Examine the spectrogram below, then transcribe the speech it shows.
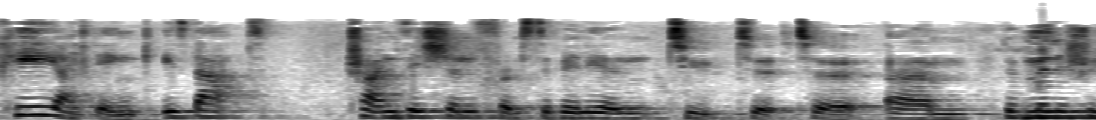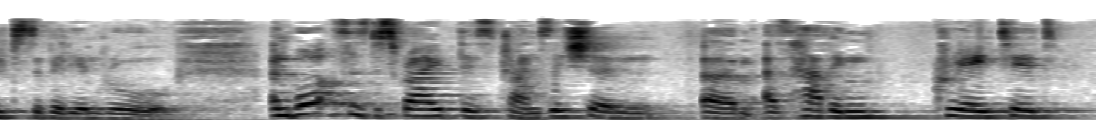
key, I think, is that transition from civilian to, to, to um, the military to civilian rule. And Watts has described this transition um, as having created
